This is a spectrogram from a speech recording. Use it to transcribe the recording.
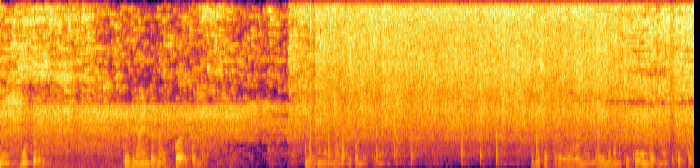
മൂ മൂത്ത് വരും. അപ്പോൾ ഇതിന് വേണ്ടുന്ന ഉപ്പായിട്ടുണ്ട് നമ്മളിങ്ങനെ ഒന്ന് ഇളക്കിക്കൊണ്ട് വെക്കണം ഉള്ളിക്ക് അത്ര വേവൊന്നുമില്ല. ഇനി നമുക്ക് കൂമ്പ് മാറ്റി കിട്ടും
